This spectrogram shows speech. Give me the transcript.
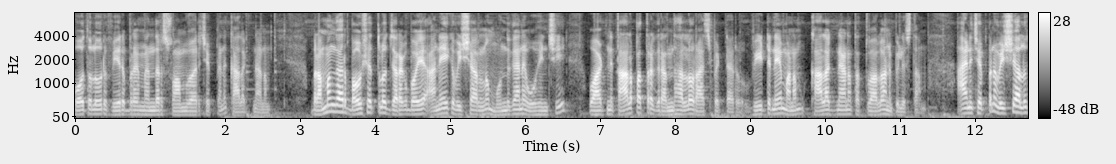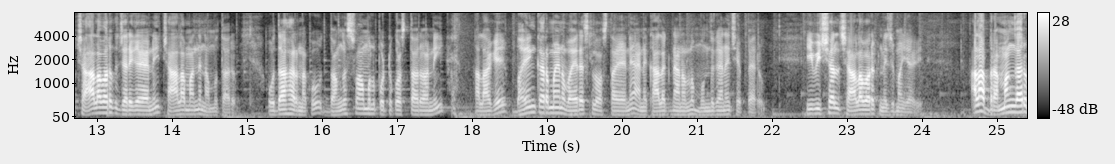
పోతలూరు వీరబ్రహ్మేందర్ స్వామివారు చెప్పిన కాలజ్ఞానం. బ్రహ్మంగారు భవిష్యత్తులో జరగబోయే అనేక విషయాలను ముందుగానే ఊహించి వాటిని తాళపత్ర గ్రంథాల్లో రాసిపెట్టారు. వీటినే మనం కాలజ్ఞాన తత్వాలు అని పిలుస్తాం. ఆయన చెప్పిన విషయాలు చాలా వరకు జరిగాయని చాలామంది నమ్ముతారు. ఉదాహరణకు దొంగ స్వాములు పుట్టుకొస్తారు అని అలాగే భయంకరమైన వైరస్లు వస్తాయని ఆయన కాలజ్ఞానంలో ముందుగానే చెప్పారు. ఈ విషయాలు చాలా వరకు నిజమయ్యాయి. అలా బ్రహ్మంగారు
